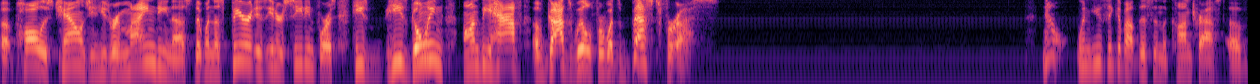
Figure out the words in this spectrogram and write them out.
uh, Paul is challenging, he's reminding us that when the Spirit is interceding for us, he's, he's going on behalf of God's will for what's best for us. Now, when you think about this in the contrast of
